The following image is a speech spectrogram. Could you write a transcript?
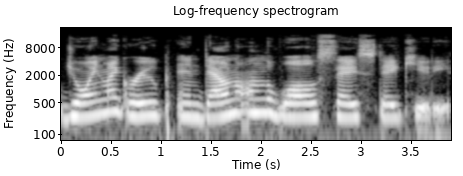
join my group and down on the wall say stay cutie.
